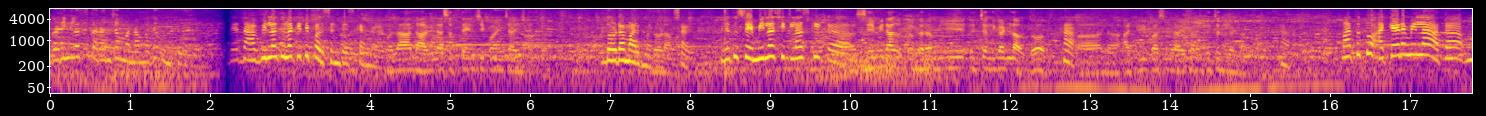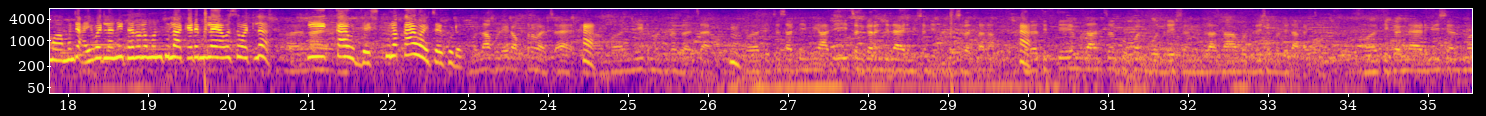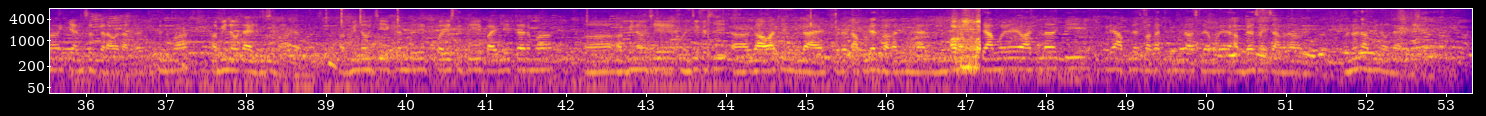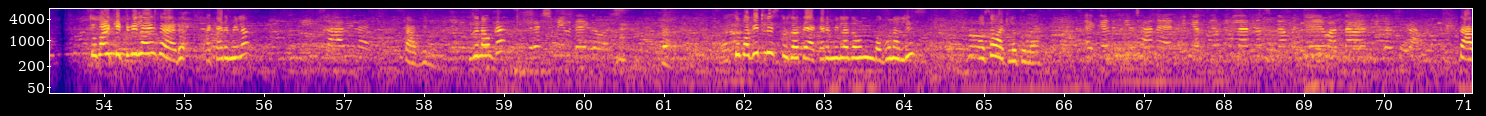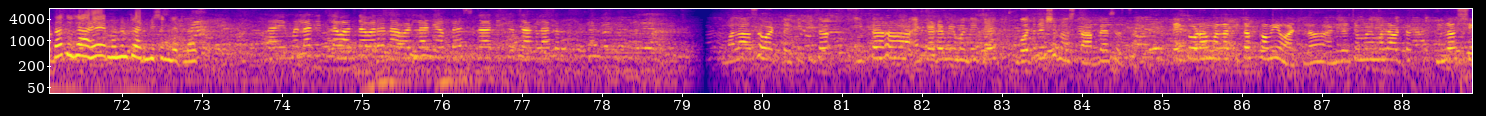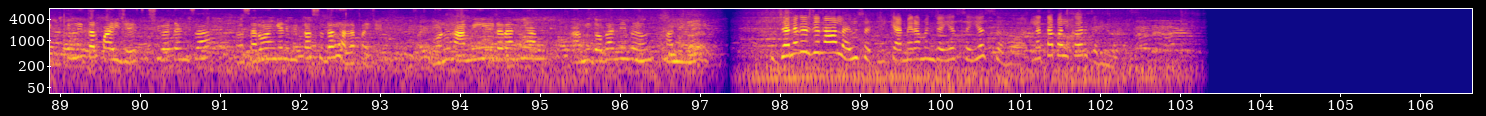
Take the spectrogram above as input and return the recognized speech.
गडिंग्लजकरांच्या मनामध्ये उमटवला ते दहावीला तुला किती पर्सेंटेज काय मिळालं? मला दहावीला सत्याऐंशी पॉईंट चाळीस टक्के. दोडा मार्कमध्ये. दोडा. शाळेत म्हणजे तू सेमीला शिकलास की क- सेमीलाच होतो. खरं मी चंदगडला होतो. हां. आठवीपासून दहावीपर्यंत चंदगडला होतो. हां. मग आता तू अकॅडमीला आता म्हणजे आईवडिलांनी ठरवलं म्हणून तुला अकॅडमीला यावंसं वाटलं की. काय उद्देश तुला काय व्हायचं आहे पुढं मला पुढे डॉक्टर व्हायचं आहे. मग नीटमधूनच जायचं आहे. मग त्याच्यासाठी मी आधी इचलकरंजीला ॲडमिशन घेतलं श्रद्धाला. तर तिथे मुलांचं खूपच बोधरेशन मुलांना बोधरेशनमध्ये टाकायचे मग तिकडनं ॲडमिशन मग कॅन्सल करावं लागलं. तिथून मग अभिनवला ॲडमिशन घेतलं अभिनवची एकंदरीत परिस्थिती पाहिली तर मग अभिनवचे म्हणजे कशी गावातील मुलं आहेत परत आपल्याच भागातील मुलं आहेत त्यामुळे वाटलं की इकडे आपल्याच भागातील मुलं असल्यामुळे अभ्यासही चांगला होईल म्हणून अभिनवला ॲडमिशन तू बाळ कितवीला आहेस ॲड अकॅडमीला सहावीला आहे. सहावीला. तुझं नाव काय? रश्मी उदय गवस तू बघितलीस तुझं ते अकॅडमीला जाऊन बघून आलीस? कसं वाटलं तुला? अकॅडमी छान आहे आणि तिकडच्या मुलांना सुद्धा म्हणजे वातावरण तिकडचं चांगलं आहे. दादा तुझा आहे म्हणून तू ॲडमिशन घेतलंस. नाही मला तिथलं वातावरण आवडलं आणि अभ्यास सुद्धा तिथं चांगला करू मला असं वाटतं की तिथं इतर अकॅडमीमध्ये जे बोधरेशन असतं अभ्यासाचं ते थोडं मला तिथं कमी वाटलं आणि त्याच्यामुळे मला वाटतं मुलं शिकली तर पाहिजेच शिवाय त्यांचा सर्वांगीण विकाससुद्धा झाला पाहिजे. म्हणून आम्ही इतरांनी आम्ही दोघांनी मिळून हा निर्णय जनगर्जना लाईव्हसाठी कॅमेरामन जय्यद सय्यदसह लता पालकर गरीब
